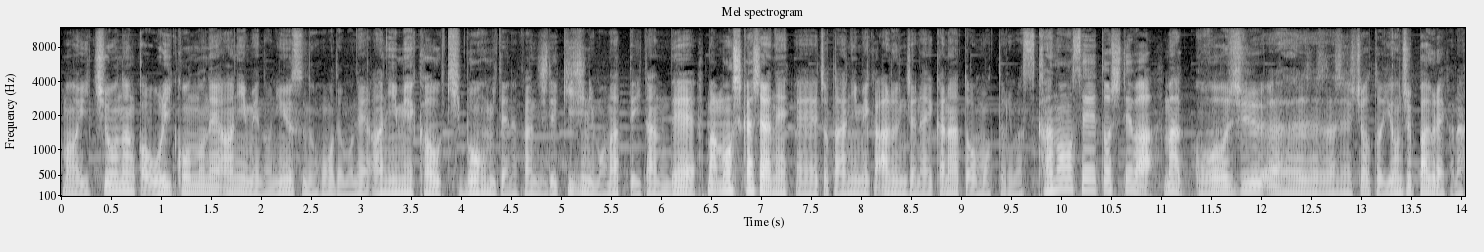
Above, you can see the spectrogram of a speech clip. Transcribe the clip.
まあ一応なんかオリコンのね、アニメのニュースの方でもね、アニメ化を希望みたいな感じで記事にもなっていたんで、まあもしかしたらね、えー、ちょっとアニメ化あるんじゃないかなと思っております。可能性としては、まあ50、ちょっと40%ぐらいかな。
